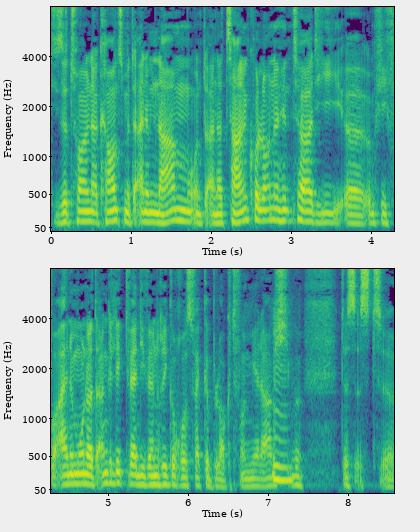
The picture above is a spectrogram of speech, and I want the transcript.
diese tollen Accounts mit einem Namen und einer Zahlenkolonne hinter, die äh, irgendwie vor einem Monat angelegt werden, die werden rigoros weggeblockt von mir. Da habe mhm. ich, das ist, äh,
